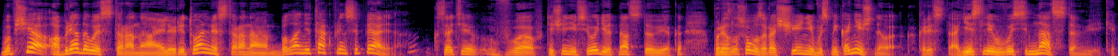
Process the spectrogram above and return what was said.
вообще обрядовая сторона или ритуальная сторона была не так принципиальна. Кстати, в, в течение всего XIX века произошло возвращение восьмиконечного креста. Если в XVIII веке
